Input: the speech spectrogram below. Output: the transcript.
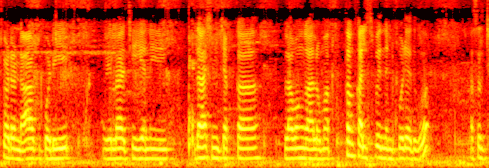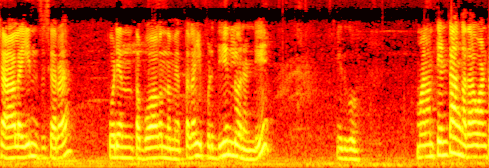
చూడండి ఆకు పొడి ఇలాచి అని దాచిన చెక్క లవంగాలు మొత్తం కలిసిపోయిందండి పొడి అదిగో. అసలు చాలా అయింది చూసారా? పొడి ఎంత బాగుందో మెత్తగా. ఇప్పుడు దీనిలోనండి ఇదిగో మనం తింటాం కదా వంట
